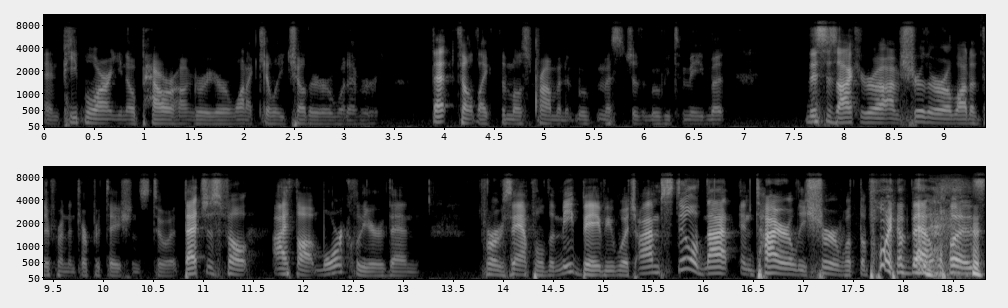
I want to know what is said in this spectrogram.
and people aren't you know power hungry or want to kill each other or whatever. That felt like the most prominent message of the movie to me, but this is Akira. I'm sure there are a lot of different interpretations to it. That just felt, I thought, more clear than for example, the meat baby, which I'm still not entirely sure what the point of that was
